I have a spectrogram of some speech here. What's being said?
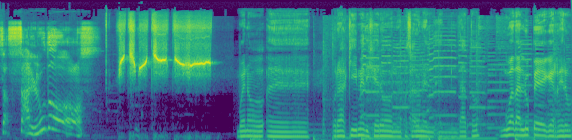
¡Saludos! Bueno, eh, Por aquí me dijeron, me pasaron el, dato. Guadalupe Guerrero,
